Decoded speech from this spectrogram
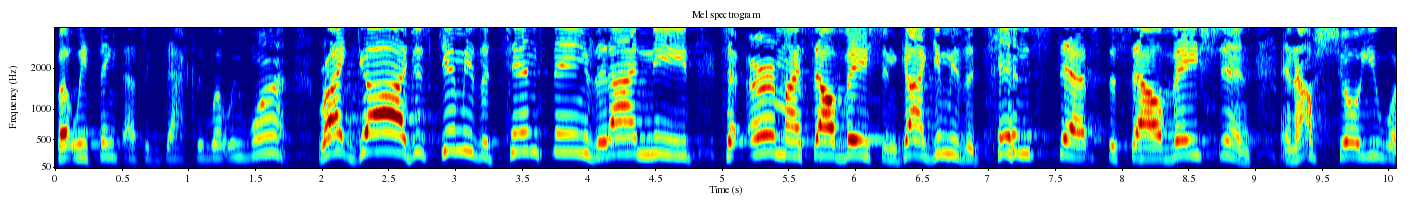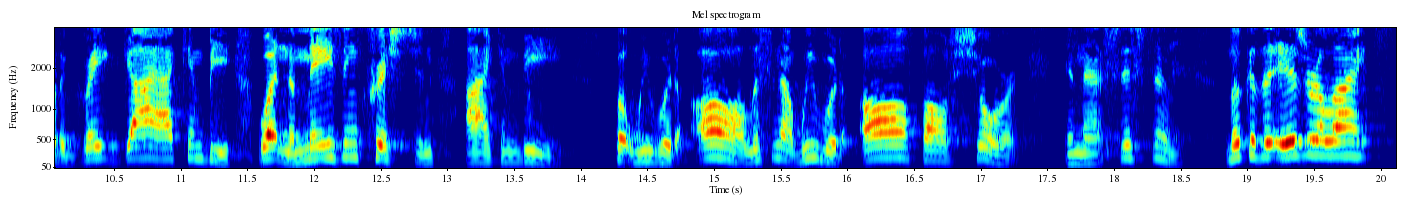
But we think that's exactly what we want, right? God, just give me the 10 things that I need to earn my salvation. God, give me the 10 steps to salvation, and I'll show you what a great guy I can be, what an amazing Christian I can be. But we would all, listen up, we would all fall short in that system. Look at the Israelites.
